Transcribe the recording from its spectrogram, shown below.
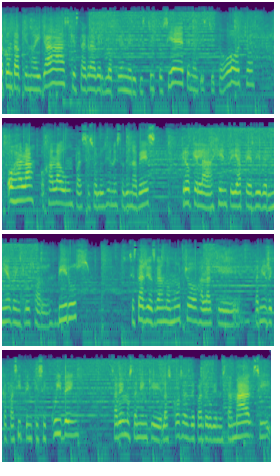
ha contado que no hay gas, que está grave el bloqueo en el distrito 7, en el distrito 8. Ojalá, ojalá un se solucione esto de una vez. Creo que la gente ya ha perdido el miedo incluso al virus. Se está arriesgando mucho. Ojalá que también recapaciten, que se cuiden. Sabemos también que las cosas de parte del gobierno están mal, sí,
